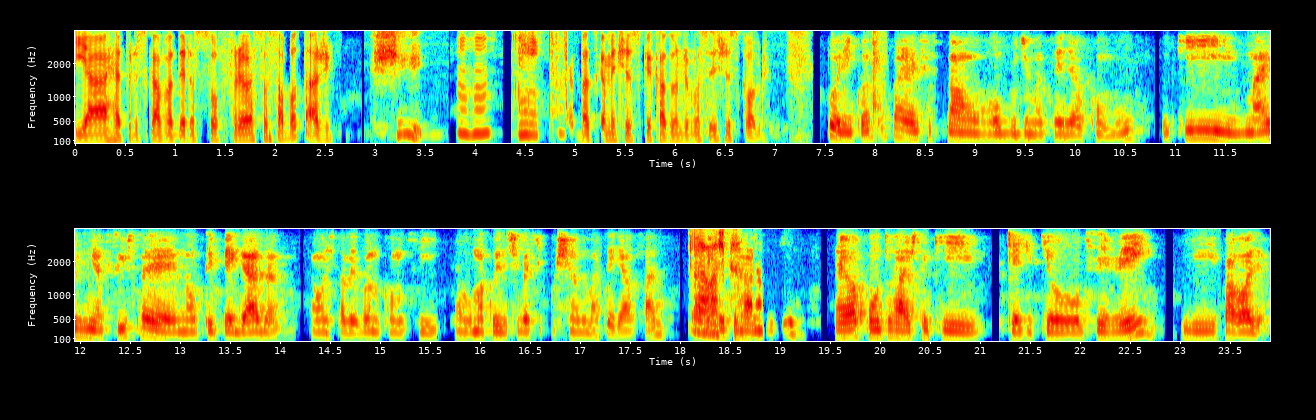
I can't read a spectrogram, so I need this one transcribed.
e a retroescavadeira sofreu essa sabotagem. Xiii. Uhum. É basicamente isso que cada um de vocês descobre. Por enquanto parece só um roubo de material comum. O que mais me assusta é não ter pegada aonde está levando, como se alguma coisa estivesse puxando o material, sabe? Tá Eu acho que rastro aqui? Aí eu aponto o rastro que, que, que eu observei e falo, olha,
